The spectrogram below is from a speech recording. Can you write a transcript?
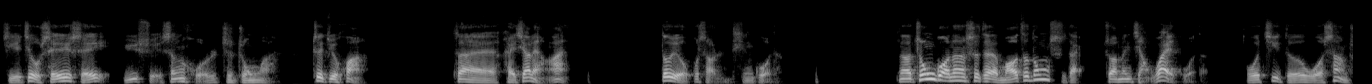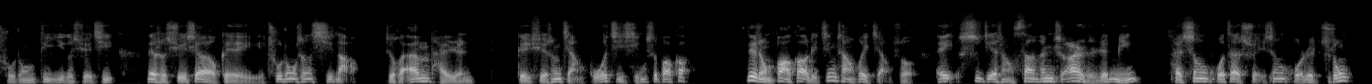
解救谁谁于水深火热之中啊，这句话在海峡两岸都有不少人听过的。那中国呢，是在毛泽东时代专门讲外国的。我记得我上初中第一个学期，那时候学校要给初中生洗脑，就会安排人给学生讲国际形势报告。那种报告里经常会讲说，哎，世界上三分之二的人民还生活在水深火热之中，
